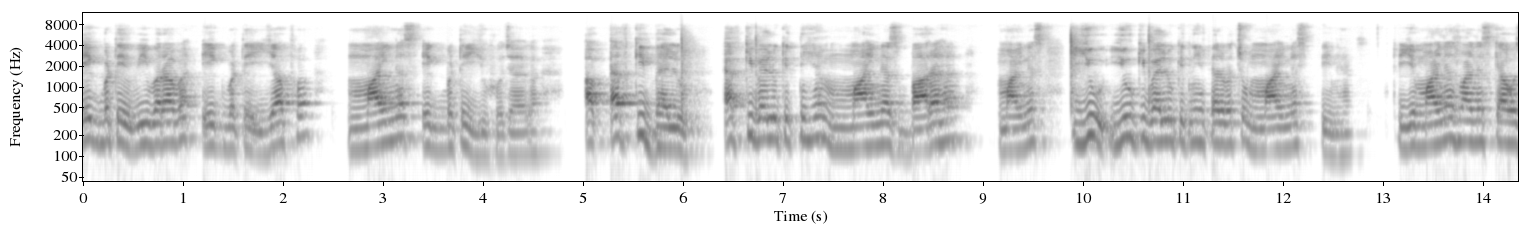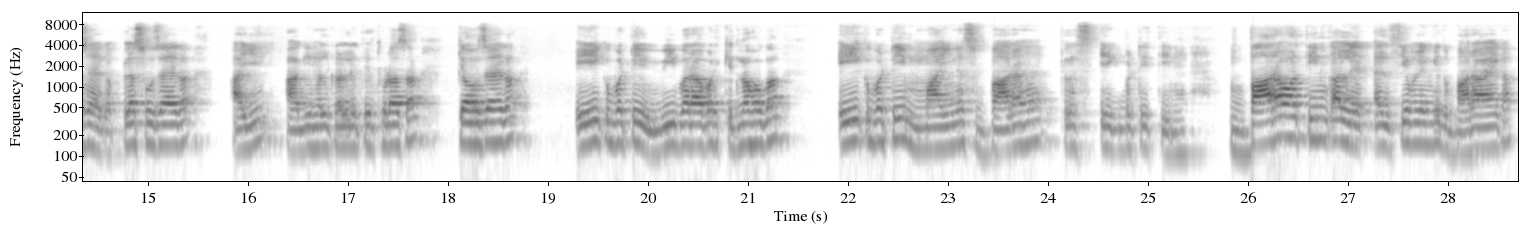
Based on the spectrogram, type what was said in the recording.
एक बटे वी बराबर एक बटे एफ़ माइनस एक बटे यू हो जाएगा। अब f की वैल्यू f की वैल्यू कितनी है? माइनस बारह है, माइनस यू यू की वैल्यू कितनी है प्यारे बच्चों? माइनस तीन है। तो ये माइनस माइनस क्या हो जाएगा? प्लस हो जाएगा। आइए, आगे हल कर लेते हैं थोड़ा सा। क्या हो जाएगा? एक बटे v बराबर कितना होगा? एक बटे माइनस बारह है, प्लस एक बटे तीन है। बारह और तीन का एल्सियम लेंगे तो बारह आएगा।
